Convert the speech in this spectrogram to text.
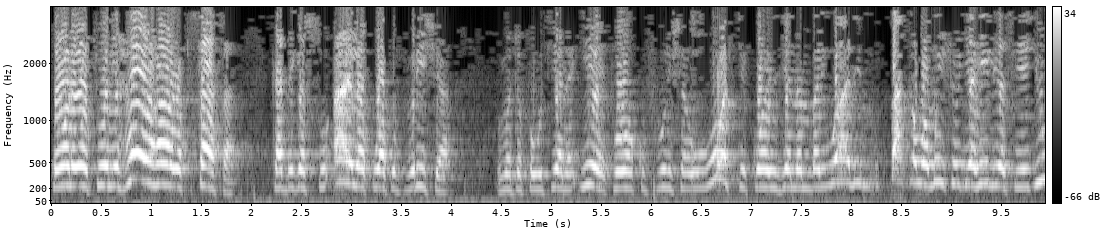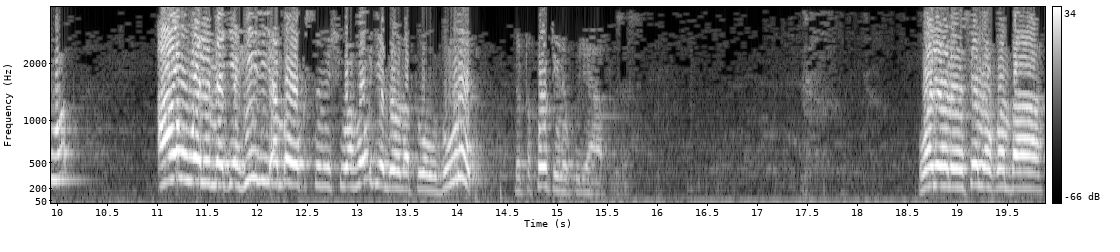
kwa wanawachuoni hawa hawa wa kisasa katika suala la kuwakufurisha umetofautiana. Je kuwakufurisha wote kuanzia nambari wali mpaka wa mwisho jahili asiyejua? Au wale majahili ambao wakusomeshiwa hoja ndio wanapewa udhuru? Na tofauti inakuja hapo sasa. Wale wanaosema kwamba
